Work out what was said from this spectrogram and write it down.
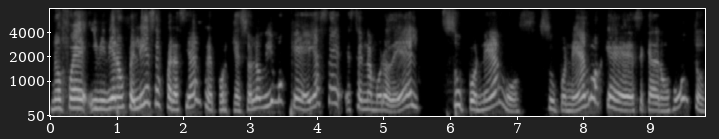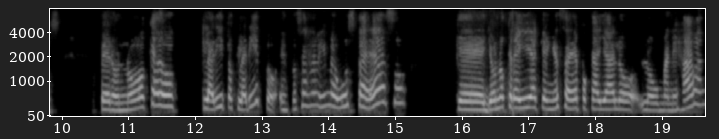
no fue, y vivieron felices para siempre, porque solo vimos que ella se, se enamoró de él. Suponemos, suponemos que se quedaron juntos, pero no quedó clarito, clarito. Entonces a mí me gusta eso, que yo no creía que en esa época ya lo, lo, manejaban,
